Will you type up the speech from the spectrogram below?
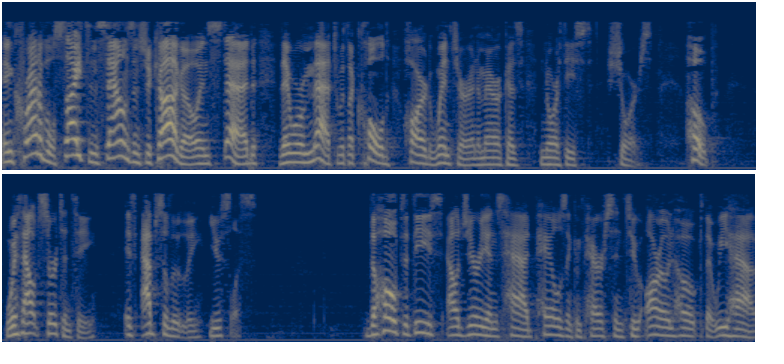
incredible sights and sounds in Chicago. Instead, they were met with a cold, hard winter in America's northeast shores. Hope without certainty is absolutely useless. The hope that these Algerians had pales in comparison to our own hope that we have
